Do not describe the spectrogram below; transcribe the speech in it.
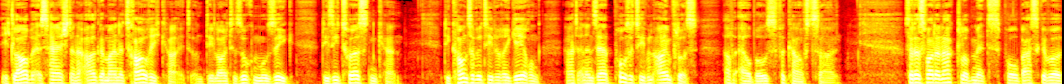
Ich glaube, es herrscht eine allgemeine Traurigkeit und die Leute suchen Musik, die sie trösten kann. Die konservative Regierung hat einen sehr positiven Einfluss auf Elbows Verkaufszahlen. So, das war der Nachtclub mit Paul Basketball.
